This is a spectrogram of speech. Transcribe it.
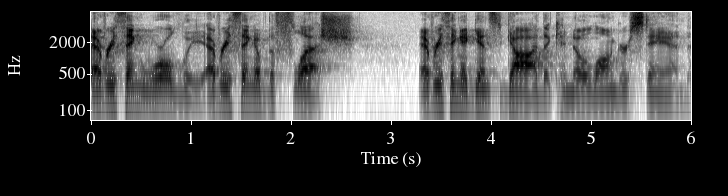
everything worldly, everything of the flesh, everything against God that can no longer stand.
